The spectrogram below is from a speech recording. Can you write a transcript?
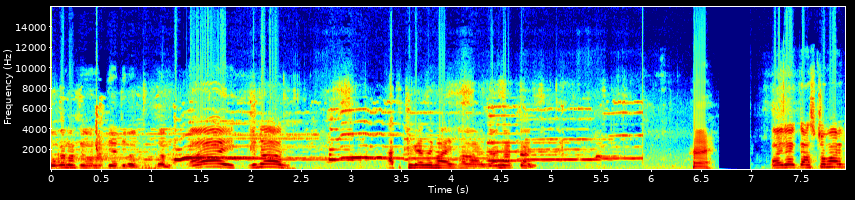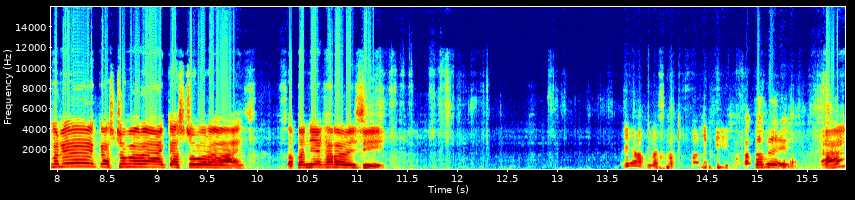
দোকান আছে ওখানে দিয়ে দিবেন। যান। ভাই দিদান আচ্ছা ঠিক আছে ভাই। হ্যাঁ যান আটকান হ্যাঁ। আরে কাস্টমার করে কাস্টমার আয় কাস্টমার আয়। ছাতা নিয়ে খারাপ রয়েছি আপনার সাথে সাথে কি যাবে? হ্যাঁ?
